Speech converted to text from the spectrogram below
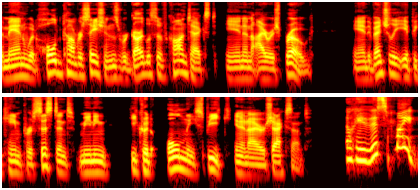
The man would hold conversations, regardless of context, in an Irish brogue. And eventually it became persistent, meaning he could only speak in an Irish accent. Okay, this might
